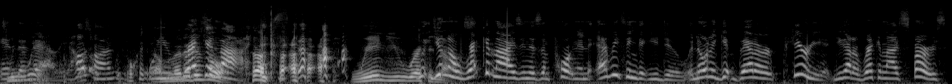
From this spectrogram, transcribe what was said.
in the win. valley. Hold That's when on. you. Okay, when you gonna let it go. recognize. when you recognize. you know, recognizing is important in everything that you do. In order to get better, period, you got to recognize first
